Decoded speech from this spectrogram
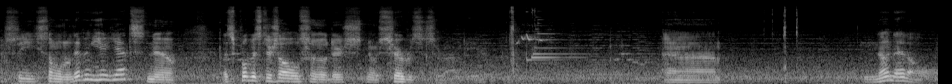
I see someone living here yet? No. That's probably there's also there's no services around here. Um, none at all.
